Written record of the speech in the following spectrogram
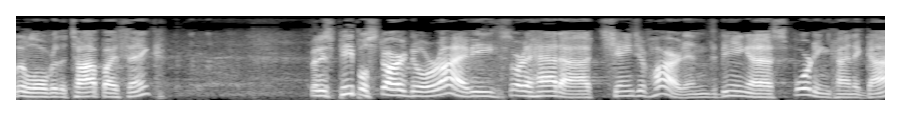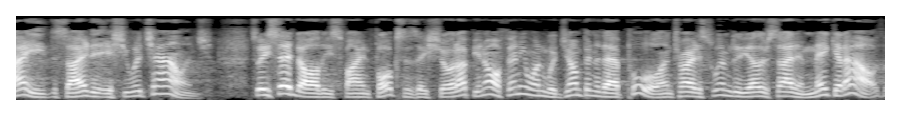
a little over the top, I think. But as people started to arrive, he sort of had a change of heart. And being a sporting kind of guy, he decided to issue a challenge. So he said to all these fine folks as they showed up, you know, if anyone would jump into that pool and try to swim to the other side and make it out,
